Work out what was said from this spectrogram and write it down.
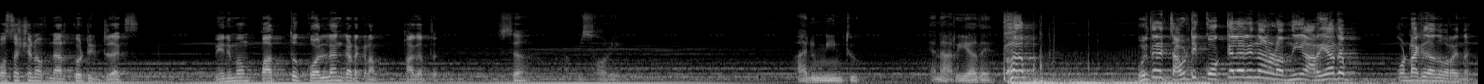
possession of narcotic drugs minimum പത്ത് കൊല്ലം കിടക്കണം അകത്ത്. Sir sorry I do mean to ഞാൻ അറിയാതെ ഒരുത്തരെ ചവിട്ടി കൊക്കലറിന്നാണോടാ നീ അറിയാതെ ഉണ്ടാക്കിയതാന്ന് പറയുന്നത്?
